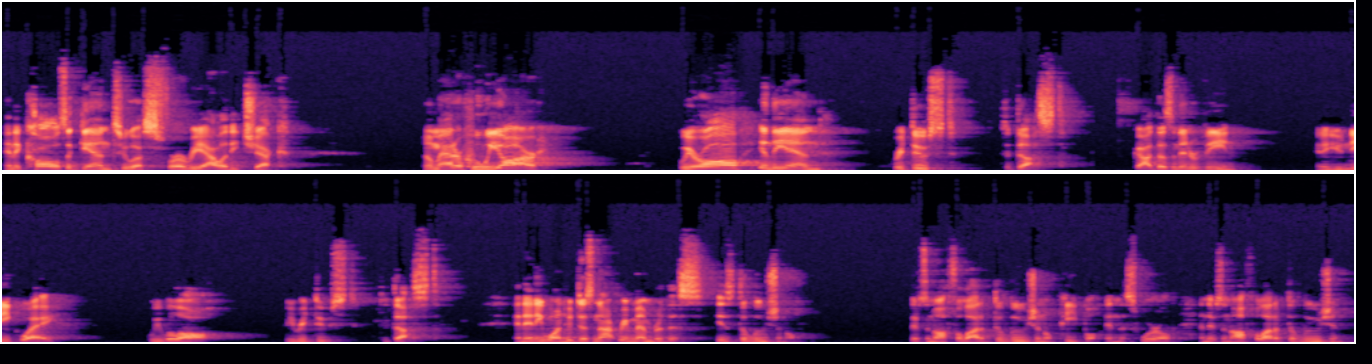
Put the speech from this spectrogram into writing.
And it calls again to us for a reality check. No matter who we are, we are all in the end reduced to dust. God doesn't intervene in a unique way. We will all be reduced to dust. And anyone who does not remember this is delusional. There's an awful lot of delusional people in this world, and there's an awful lot of delusion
